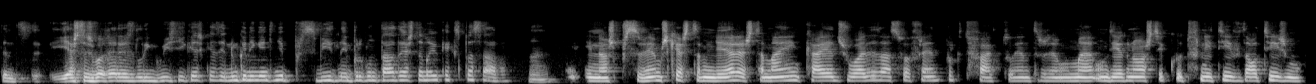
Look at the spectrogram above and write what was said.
Portanto, e estas barreiras linguísticas, quer dizer, nunca ninguém tinha percebido nem perguntado a esta mãe o que é que se passava. É? E nós percebemos que esta mulher, esta mãe, cai de joelhos à sua frente, porque de facto, entre uma, um diagnóstico definitivo de autismo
